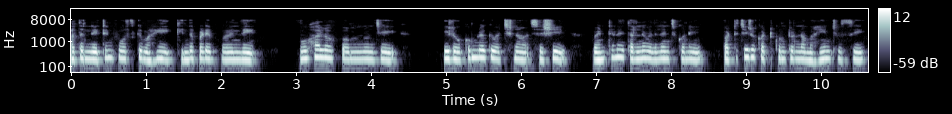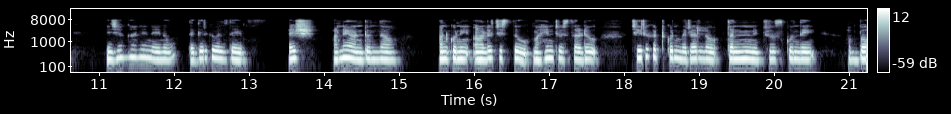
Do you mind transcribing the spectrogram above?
అతని నెట్టిన ఫోర్స్కి మహి కింద పడిపోయింది. ఊహాలోకం నుంచి ఈ లోకంలోకి వచ్చిన శశి వెంటనే తలని వదిలించుకొని పట్టుచీర కట్టుకుంటున్న మహిని చూసి నిజంగానే నేను దగ్గరికి వెళ్తే యష్ అనే అంటుందా? అనుకుని ఆలోచిస్తూ మహిన్ చూస్తాడు. చీర కట్టుకుని మిర్రర్లో తనని చూసుకుంది. అబ్బా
